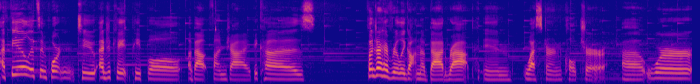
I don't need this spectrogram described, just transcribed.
I feel it's important to educate people about fungi because fungi have really gotten a bad rap in Western culture. Uh, we're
